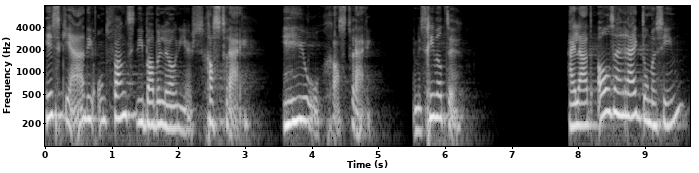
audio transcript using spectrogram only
Hiskia die ontvangt die Babyloniërs gastvrij. Heel gastvrij. En misschien wel te. Hij laat al zijn rijkdommen zien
